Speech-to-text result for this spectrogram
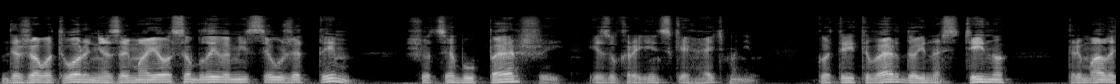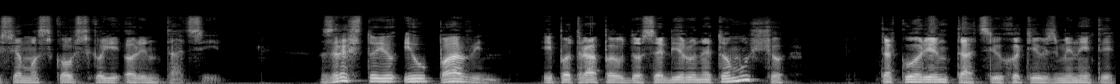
державотворення займає особливе місце уже тим, що це був перший із українських гетьманів, котрі твердо і настійно трималися московської орієнтації. Зрештою, і упав він, і потрапив до Сибіру не тому, що таку орієнтацію хотів змінити,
